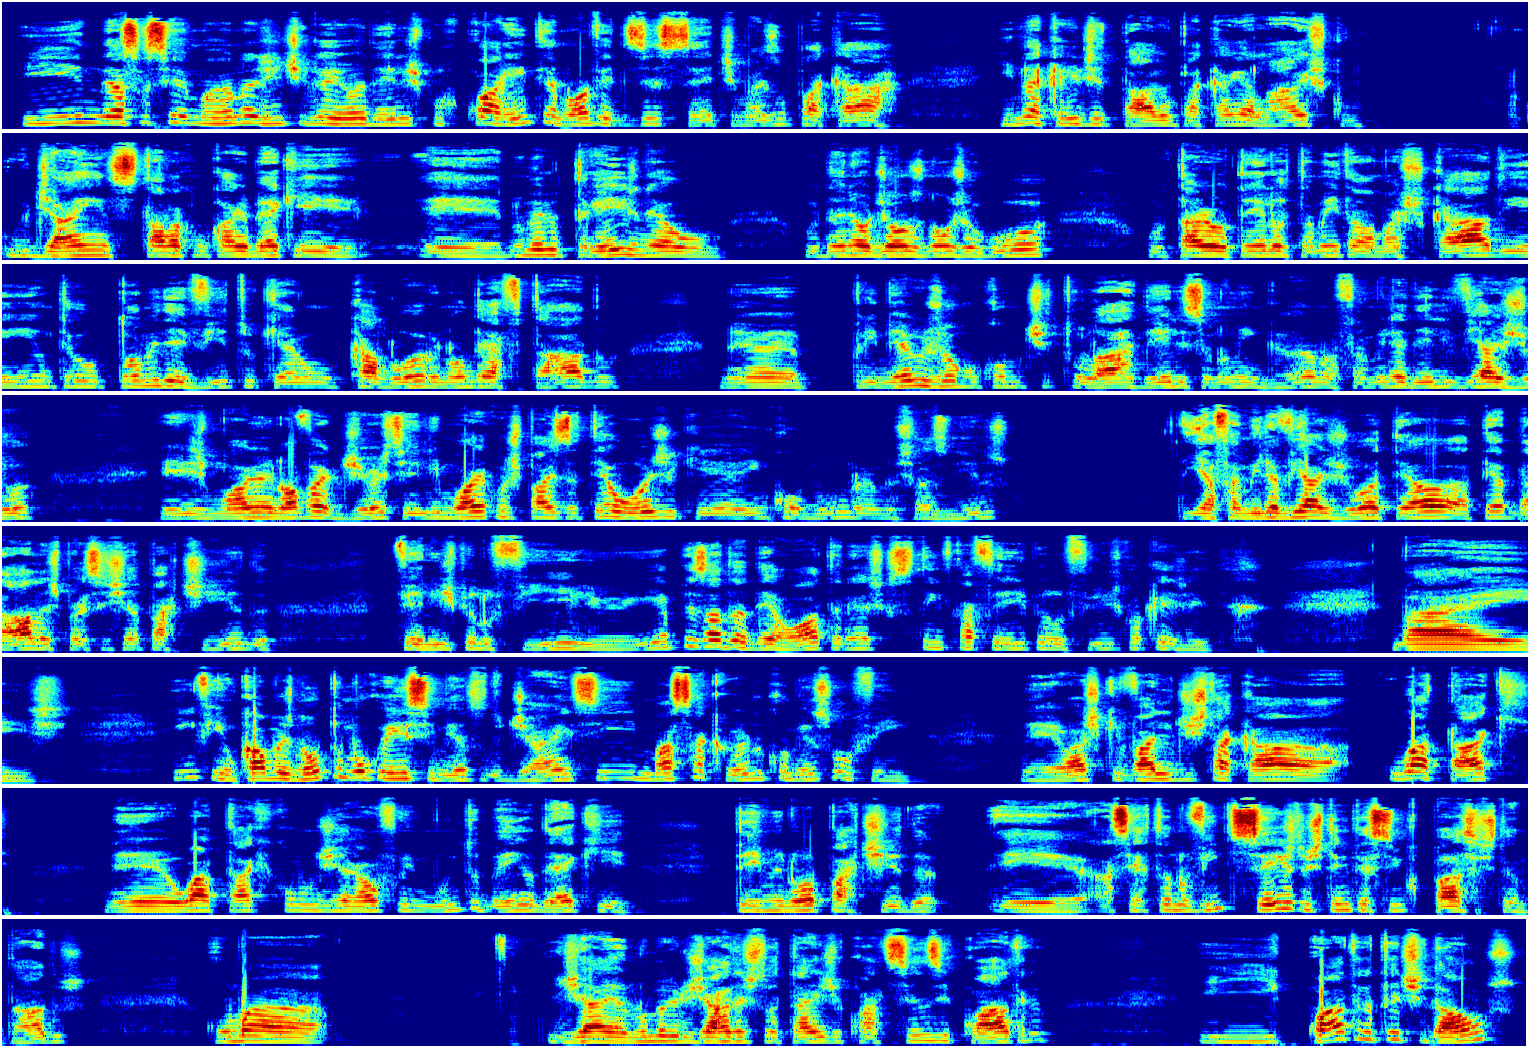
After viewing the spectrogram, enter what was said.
E nessa semana a gente ganhou deles por 49 a 17, mais um placar inacreditável, um placar elástico. O Giants estava com o quarterback é, número 3, né? O, o, Daniel Jones não jogou, o Tyrell Taylor também estava machucado, e aí entrou o Tommy DeVito, que era um calouro não draftado, né? Primeiro jogo como titular dele, se eu não me engano, a família dele viajou eles moram em Nova Jersey, ele mora com os pais até hoje, que é incomum né, nos Estados Unidos. E a família viajou até, até Dallas para assistir a partida. feliz pelo filho. E apesar da derrota, né, acho que você tem que ficar feliz pelo filho de qualquer jeito. Mas, enfim, o Cowboys não tomou conhecimento do Giants e massacrou do começo ao fim. É, eu acho que vale destacar o ataque. Né, o ataque, como geral, foi muito bem. O deck terminou a partida é, acertando 26 dos 35 passes tentados, com uma já é o número de jardas totais de 404 e quatro touchdowns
